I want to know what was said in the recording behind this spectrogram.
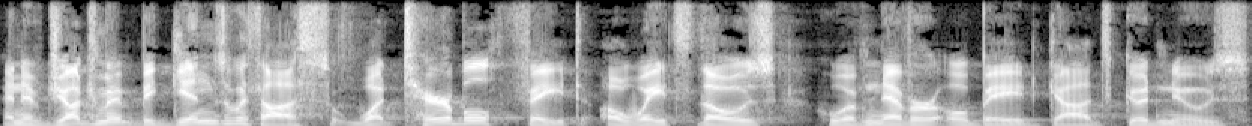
And if judgment begins with us, what terrible fate awaits those who have never obeyed God's good news?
